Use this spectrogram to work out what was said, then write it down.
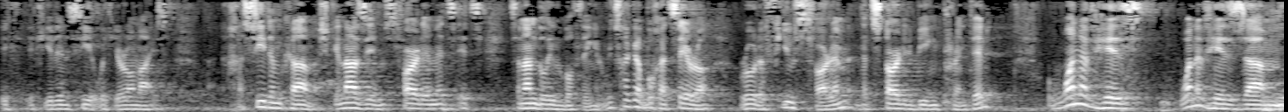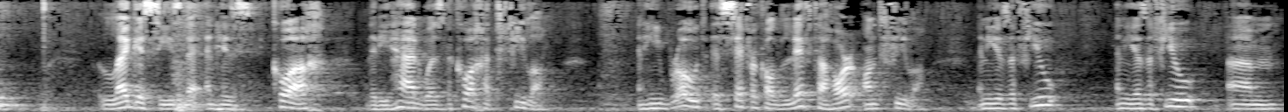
if, if you didn't see it with your own eyes. Hasidim come, Ashkenazim, Sfardim. It's it's it's an unbelievable thing. And Yitzchak Abuchatzera wrote a few Sfarim that started being printed. One of his one of his um, legacies that and his koach that he had was the koach at tefillah, and he wrote a sefer called Lev Tahor on tefillah, and he has a few, and he has a few, um,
